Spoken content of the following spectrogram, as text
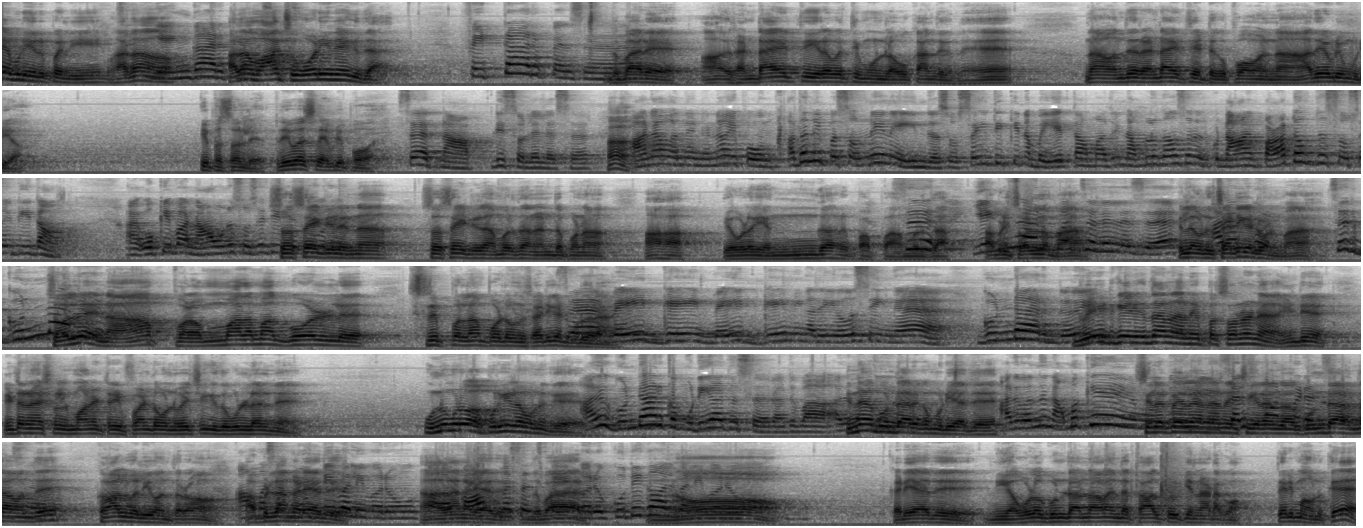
எப்படி இருப்ப நீ? அதான்? அதான் வாட்ச் ஓடினே இருக்குதா? ஃபிட்டா இருப்பேன் சார் பாரு ரெண்டாயிரத்தி இருபத்தி மூணில் உட்காந்துக்கின்னு நான் வந்து ரெண்டாயிரத்தி எட்டுக்கு போவேன்னா அது எப்படி முடியும்? இப்போ சொல்லு ரிவர்ஸில் எப்படி போவேன் சார் நான் அப்படி சொல்லல சார். ஆனா வந்து என்னன்னா இப்போ அதான் இப்ப சொன்னேனே இந்த சொசைட்டிக்கு நம்ம ஏத்த மாதிரி நம்மளும் தான் சார் இருக்கும் நான் பார்ட் ஆஃப் த சொசைட்டி தான். ஓகேவா நான் ஒன்றும் சொசைட்டி சொசைட்டியில் என்ன? சொசைட்டியில் அமிர்தா நடந்து போனா ஆஹா எவ்வளோ எங்க இருப்பாப்பா அமிர்தா? அப்படி சொல்லணுமா? சார் இல்லை உனக்கு சர்டிஃபிகேட் வேணுமா? சார் சொல்லு நான் பிரமாதமா கோல்டு ஸ்ட்ரிப் எல்லாம் போட்டு உனக்கு சர்டிஃபிகேட் கொடுக்குறேன். வெயிட் கெயின் வெயிட் கெயின் நீங்க அதை யோசிங்க. குண்டா இருந்து. வெயிட் கெயினுக்கு தான் நான் இப்போ சொன்னேன் இந்திய இன்டர்நேஷனல் மானிட்டரி ஃபண்ட் ஒன்று வச்சுக்குது உள்ளன்னு. இன்னும் கூட புரியல உனக்கு. அது குண்டா இருக்க முடியாது சார் அது வா அது என்ன குண்டா இருக்க முடியாது? அது வந்து நமக்கே சில பேர்லாம் என்ன நினைச்சுக்கிறாங்க குண்டா இருந்தா வந்து. கால் வலி வந்துரும். அப்படிலாம் கிடையாது. வலி வரும், calf கிடையாது. பார். குதிகால் வலி. வரும். கிடையாது. நீ எவ்வளவு குண்டா இருந்தாலும் இந்த கால் தூக்கி நடக்கும். தெரியுமா உனக்கு?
